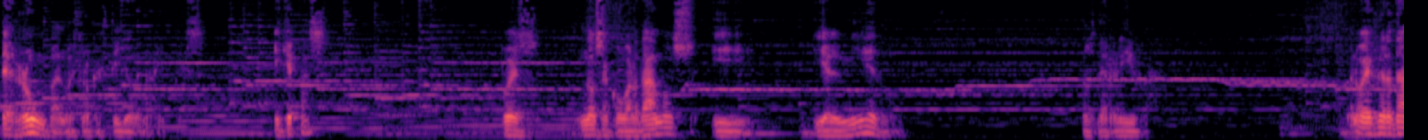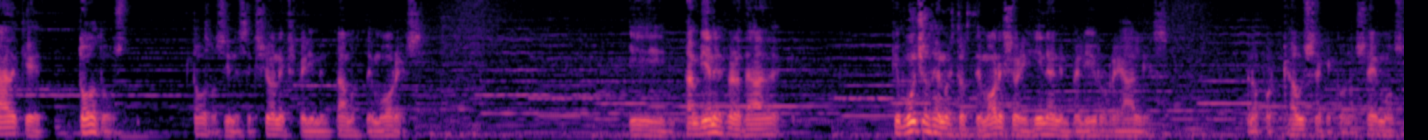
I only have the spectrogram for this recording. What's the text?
derrumba nuestro castillo de naipes. ¿Y qué pasa? Pues nos acobardamos y, y el miedo nos derriba. Bueno, es verdad que todos todos sin excepción experimentamos temores. Y también es verdad que muchos de nuestros temores se originan en peligros reales, no por causa que conocemos,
